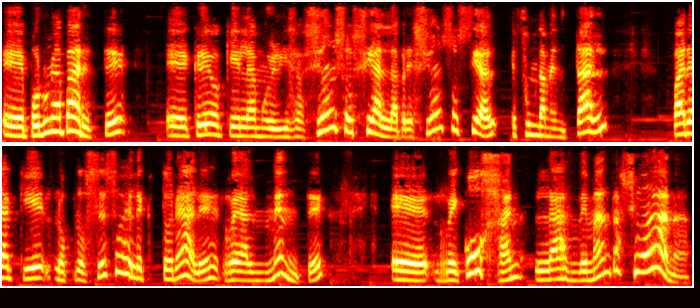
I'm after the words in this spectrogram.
Eh, por una parte, eh, creo que la movilización social, la presión social es fundamental para que los procesos electorales realmente eh, recojan las demandas ciudadanas.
